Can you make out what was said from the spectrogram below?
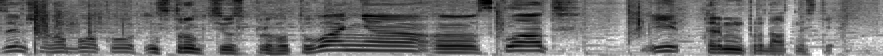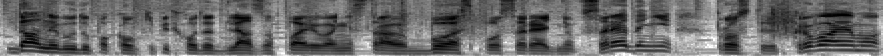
з іншого боку інструкцію з приготування, е, склад і термін придатності. Даний вид упаковки підходить для запарювання страви безпосередньо всередині. Просто відкриваємо,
